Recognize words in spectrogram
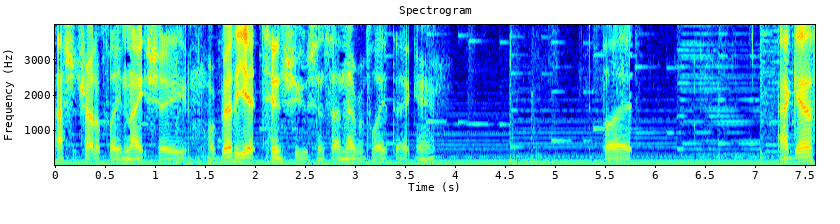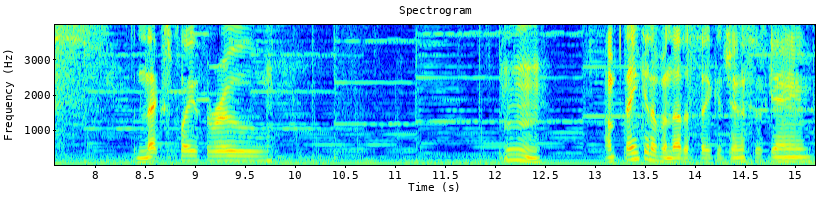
I should try to play Nightshade, or better yet, Tenchu, since I never played that game. But I guess the next playthrough. Hmm. I'm thinking of another Sega Genesis game.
